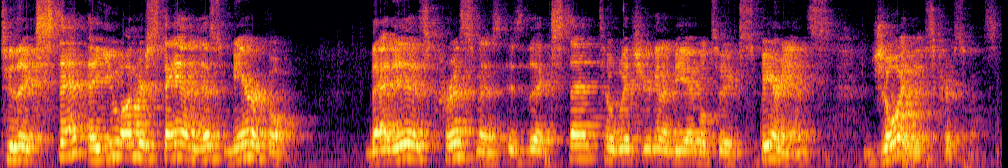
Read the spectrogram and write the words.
To the extent that you understand this miracle that is Christmas, is the extent to which you're going to be able to experience joy this Christmas.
